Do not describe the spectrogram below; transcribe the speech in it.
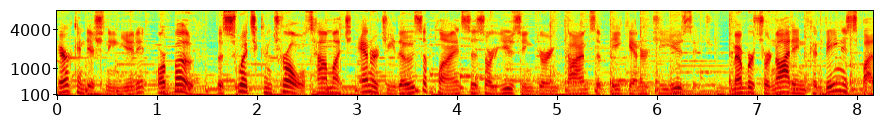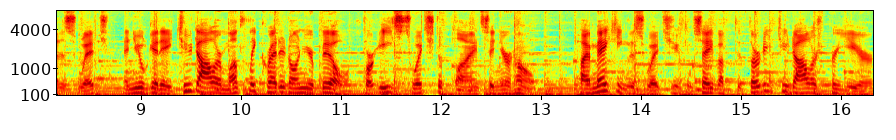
air conditioning unit, or both. The switch controls how much energy those appliances are using during times of peak energy usage. Members are not inconvenienced by the switch, and you'll get a $2 monthly credit on your bill for each switched appliance in your home. By making the switch, you can save up to $32 per year,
